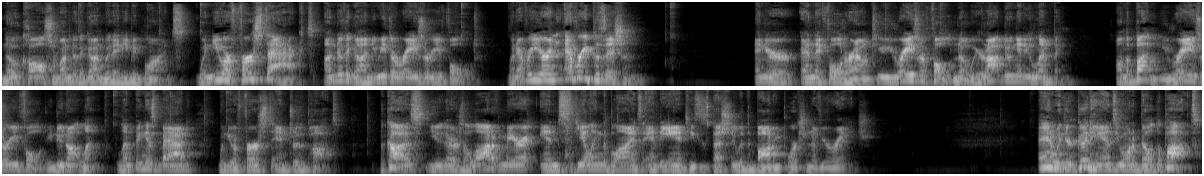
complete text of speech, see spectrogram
No calls from under the gun with 80 big blinds. When you are first to act under the gun, you either raise or you fold. Whenever you're in every position and you're and they fold around to you, you raise or fold. No, we're not doing any limping. On the button, you raise or you fold. You do not limp. Limping is bad when you are first to enter the pot because you, there's a lot of merit in stealing the blinds and the antes, especially with the bottom portion of your range. And with your good hands, you want to build the pot.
